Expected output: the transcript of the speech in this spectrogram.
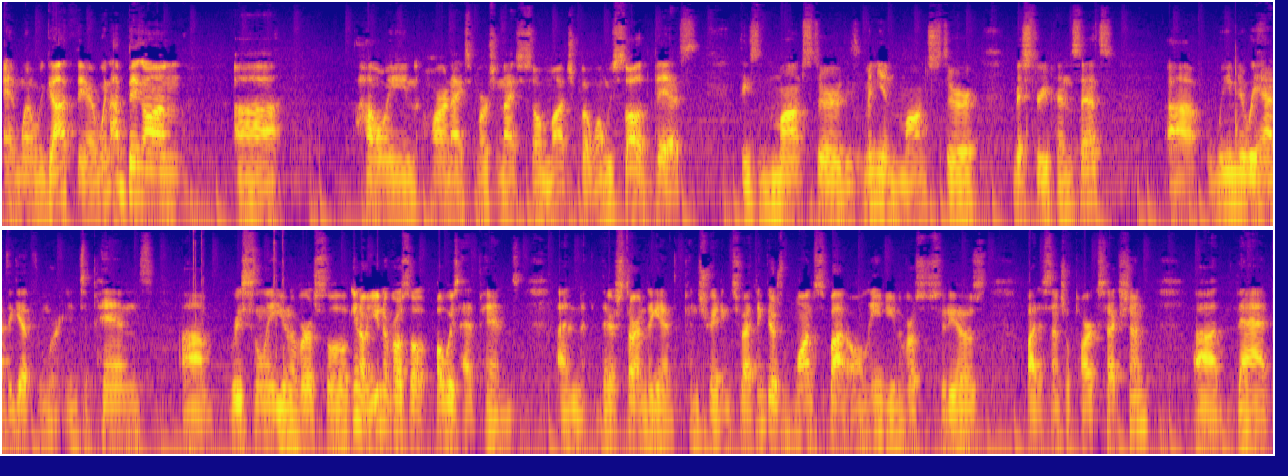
and when we got there, we're not big on uh, Halloween Horror Nights merchandise so much, but when we saw this, these monster, these minion monster mystery pin sets, uh, we knew we had to get them. We're into pins. Um, recently, Universal, you know, Universal always had pins, and they're starting to get into pin trading too. I think there's one spot only in Universal Studios by the Central Park section uh, that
